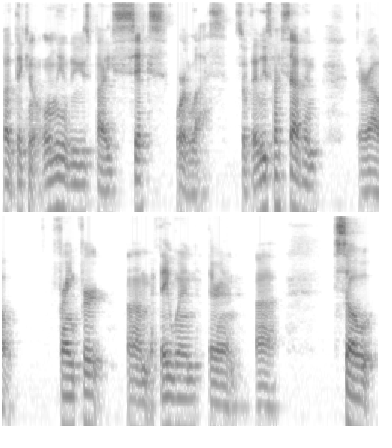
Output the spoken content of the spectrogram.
but they can only lose by six or less. So if they lose by seven, they're out. Frankfort, um, if they win, they're in. Uh, so,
